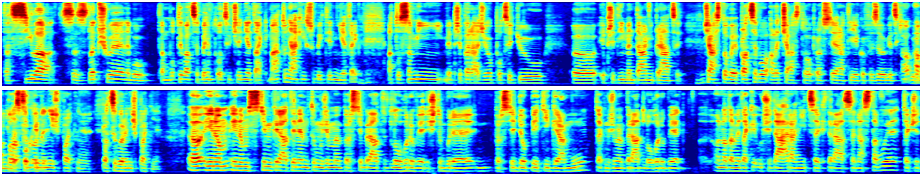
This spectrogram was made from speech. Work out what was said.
ta síla se zlepšuje, nebo ta motivace během toho cvičení, tak má to nějaký subjektivní efekt a to samý mi připadá, že ho pocituju uh, i při té mentální práci. Mm-hmm. Část toho je placebo, ale část toho prostě na té jako fyziologické úrovni. A placebo není špatně. Placebo není špatně. Uh, jenom, jenom s tím kreatinem to můžeme prostě brát dlouhodobě, když to bude prostě do 5 gramů, tak můžeme brát dlouhodobě. Ona tam je taky určitá hranice, která se nastavuje, takže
